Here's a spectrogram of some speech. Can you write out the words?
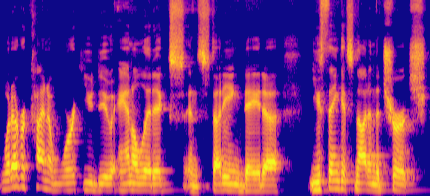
whatever kind of work you do, analytics and studying data, you think it's not in the church.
